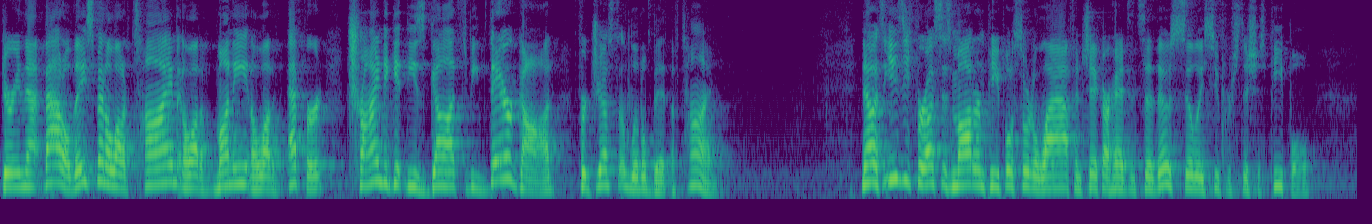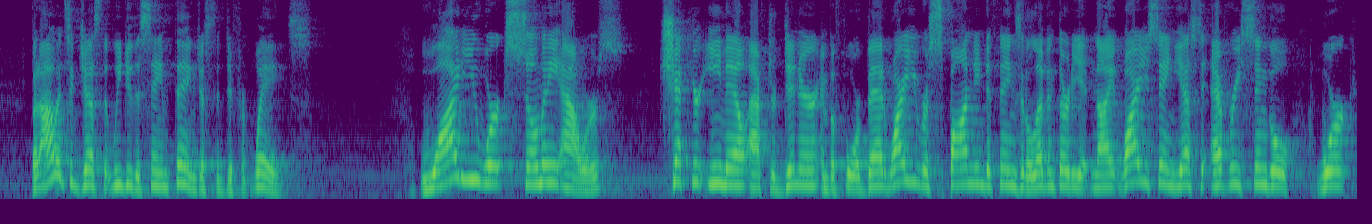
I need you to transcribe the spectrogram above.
during that battle. They spent a lot of time and a lot of money and a lot of effort trying to get these gods to be their god for just a little bit of time. Now, it's easy for us as modern people to sort of laugh and shake our heads and say, those silly, superstitious people. But I would suggest that we do the same thing just in different ways. Why do you work so many hours? Check your email after dinner and before bed. Why are you responding to things at 11:30 at night? Why are you saying yes to every single work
